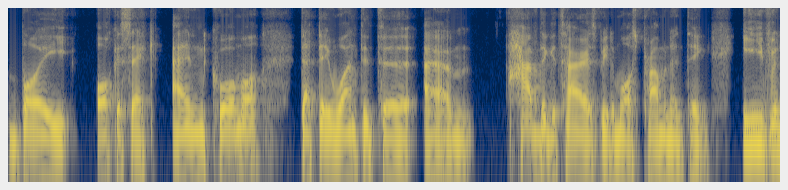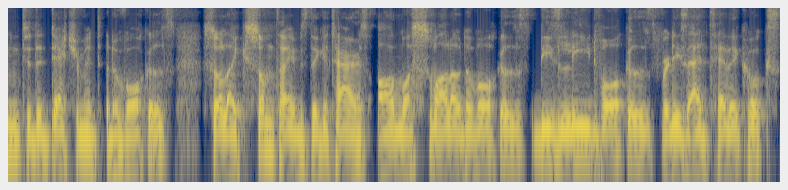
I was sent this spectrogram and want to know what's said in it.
by Ocasek and Cuomo that they wanted to um have the guitars be the most prominent thing, even to the detriment of the vocals. So, like, sometimes the guitars almost swallow the vocals, these lead vocals for these anthemic hooks.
